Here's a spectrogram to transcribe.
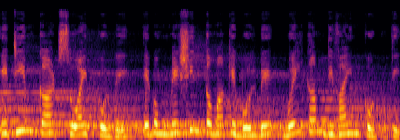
এটিএম কার্ড সোয়াইপ করবে এবং মেশিন তোমাকে বলবে, ওয়েলকাম ডিভাইন কোডটি।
